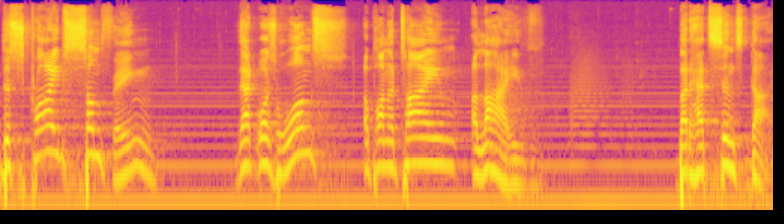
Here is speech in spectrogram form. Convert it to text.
describes something that was once upon a time alive, but had since died.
